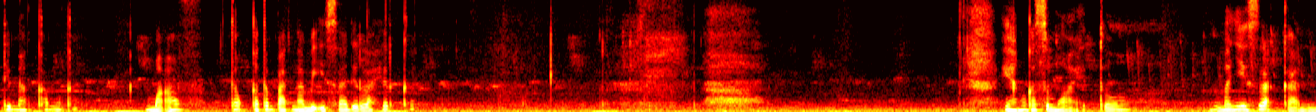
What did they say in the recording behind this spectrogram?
dimakamkan. Maaf ke tempat Nabi Isa dilahirkan. Yang ke semua itu menyisakan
